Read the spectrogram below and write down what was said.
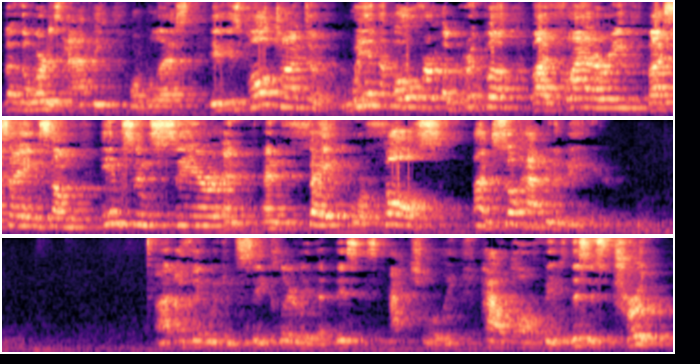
The, the word is happy or blessed. Is Paul trying to win over Agrippa by flattery, by saying some insincere and, and fake or false, I'm so happy to be here? I, I think we can see clearly that this is actually how Paul feels. This is true.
